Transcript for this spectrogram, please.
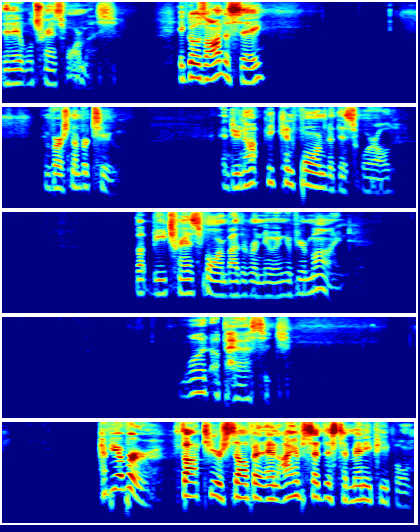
then it will transform us. It goes on to say in verse number two, and do not be conformed to this world, but be transformed by the renewing of your mind. What a passage. Have you ever thought to yourself, and I have said this to many people,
